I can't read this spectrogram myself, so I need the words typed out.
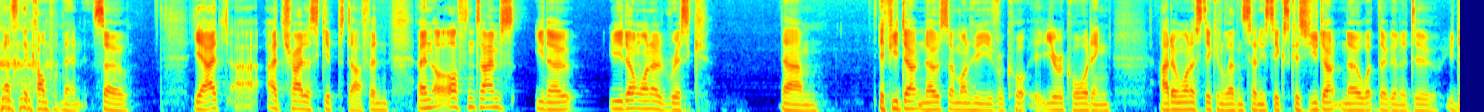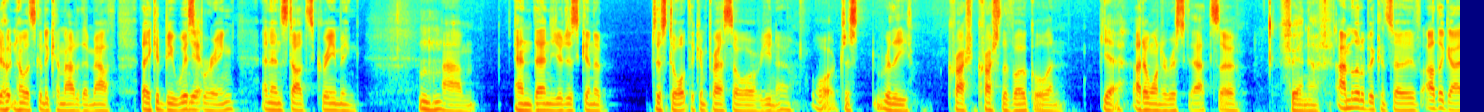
that's the compliment. So yeah, I, I, I try to skip stuff, and and oftentimes you know you don't want to risk um, if you don't know someone who you've record, you're recording. I don't want to stick in 1176 because you don't know what they're going to do. You don't know what's going to come out of their mouth. They could be whispering and then start screaming, Mhm. um, and then you're just going to distort the compressor, or you know, or just really crush crush the vocal. And yeah, I don't want to risk that. So Fair enough. I'm a little bit conservative. Other guy,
